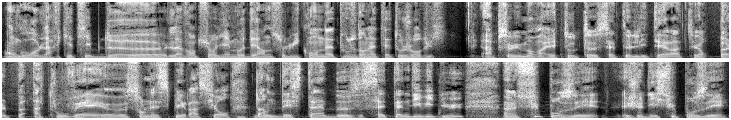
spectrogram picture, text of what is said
En gros, l'archétype de euh, l'aventurier moderne, celui qu'on a tous dans la tête aujourd'hui. Absolument. Et toute cette littérature pulp a trouvé euh, son inspiration dans le destin de cet individu, un supposé, et je dis supposé.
